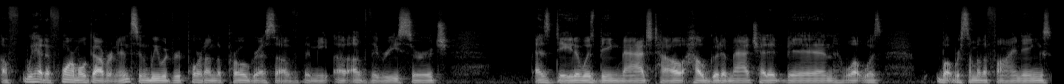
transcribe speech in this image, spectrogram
a, we had a formal governance and we would report on the progress of the of the research as data was being matched how how good a match had it been what was what were some of the findings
